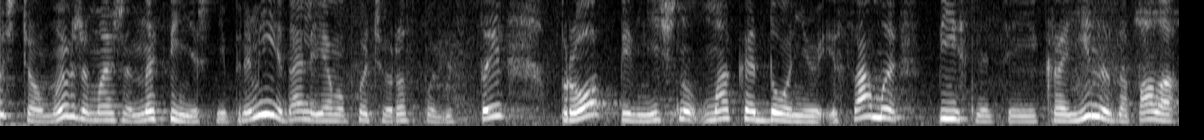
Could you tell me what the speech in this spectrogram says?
Ну що, ми вже майже на фінішній прямій. Далі я вам хочу розповісти про північну Македонію. І саме пісня цієї країни запала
